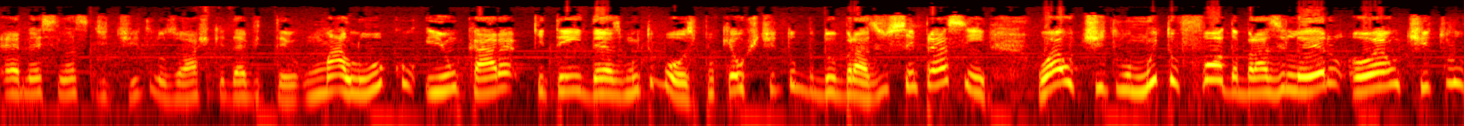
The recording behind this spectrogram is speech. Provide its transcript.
é nesse lance de títulos, eu acho que deve ter um maluco e um cara que tem ideias muito boas. Porque os títulos do Brasil sempre é assim. Ou é um título muito foda brasileiro, ou é um título.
